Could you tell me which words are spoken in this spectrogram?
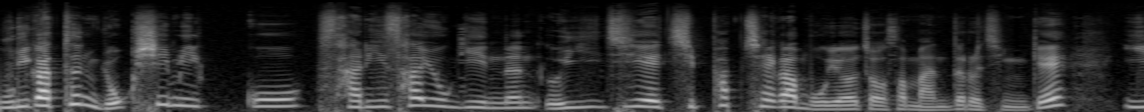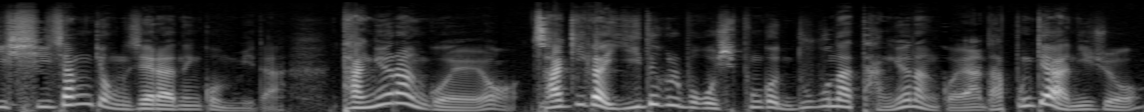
우리 같은 욕심 있고 사리사욕이 있는 의지의 집합체가 모여져서 만들어진 게 이 시장 경제라는 겁니다. 당연한 거예요. 자기가 이득을 보고 싶은 건 누구나 당연한 거야. 나쁜 게 아니죠.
